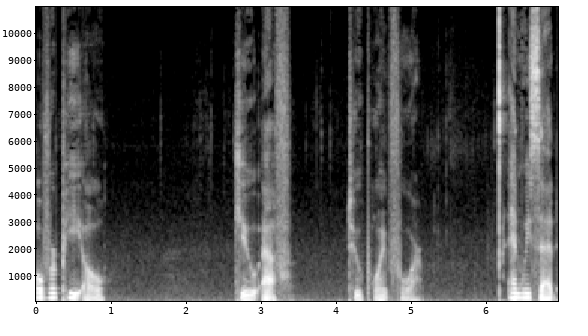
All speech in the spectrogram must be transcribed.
over PO QF 2.4 and we said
